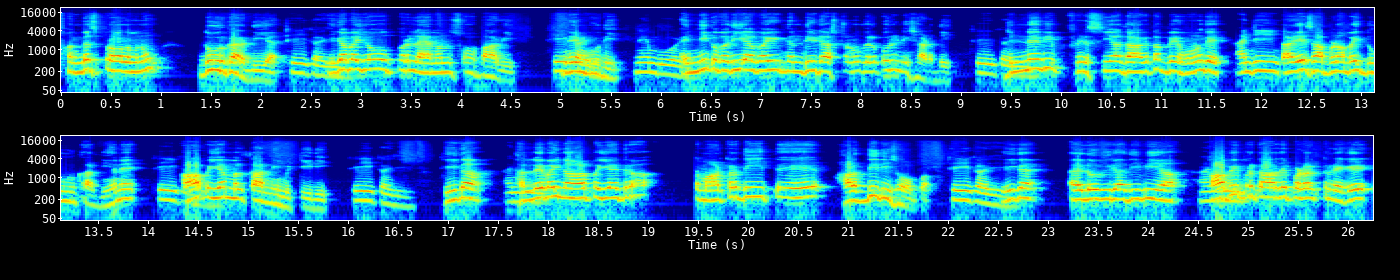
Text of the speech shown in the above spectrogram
ਫੰਗਸ ਪ੍ਰੋਬਲਮ ਨੂੰ ਦੂਰ ਕਰਦੀ ਹੈ। ਠੀਕ ਹੈ ਜੀ। ਠੀਕ ਹੈ ਬਾਈ ਉਹ ਉੱਪਰ ਲੈਮਨ ਸੋਪ ਆ ਗਈ। ਠੀਕ ਹੈ ਨਿੰਬੂ। ਦੀ। ਨਿੰਬੂ ਵਾਲੀ। ਇੰਨੀ ਕੁ ਵਧੀਆ ਬਾਈ ਗੰਦੀ ਡਸਟ ਨੂੰ ਬਿਲਕੁਲ ਹੀ ਨਹੀਂ ਛੱਡਦੀ। ਠੀਕ ਹੈ। ਜਿੰਨੇ ਵੀ ਫਿਣਸੀਆਂ ਦਾਗ ਧੱਬੇ ਹੋਣਗੇ ਹਾਂਜੀ। ਤਾਂ ਇਹ ਸਾਬਣਾ ਬਾਈ ਦੂਰ ਕਰਦੀਆਂ ਨੇ। ਠੀਕ ਆ ਪਈ ਆ ਮਲਤਾਨੀ ਮਿੱਟੀ ਦੀ। ਠੀਕ ਹੈ ਜੀ। ਠੀਕ ਆ। ਥੱਲੇ ਬਾਈ ਨਾਲ ਪਈ ਆ ਇਧਰ ਟਮਾਟਰ ਦੀ ਤੇ ਹਲਦੀ ਦੀ ਸੌਪ। ਠੀਕ ਹੈ ਜੀ। ਠੀਕ ਹੈ ਐਲੋਵੀਰਾ ਦੀ ਵੀ ਆ। ਕਾਫੀ ਪ੍ਰਕਾਰ ਦੇ ਪ੍ਰੋਡਕਟ ਨੇਗੇ।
